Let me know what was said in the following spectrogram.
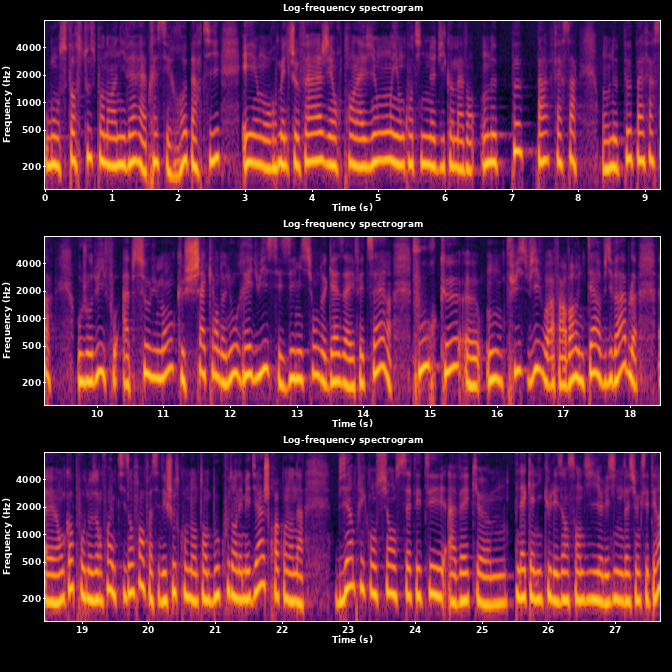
où on se force tous pendant un hiver et après c'est reparti et on remet le chauffage et on reprend l'avion et on continue notre vie comme avant. On ne peut pas faire ça. On ne peut pas faire ça. Aujourd'hui, il faut absolument que chacun de nous réduise ses émissions de gaz à effet de serre pour que euh, on puisse vivre, enfin avoir une terre vivable euh, encore pour nos enfants et petits enfants. Enfin, c'est des choses qu'on entend beaucoup dans les médias. Je crois qu'on en a bien pris conscience cet été avec euh, la canicule, les incendies, les inondations, etc.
